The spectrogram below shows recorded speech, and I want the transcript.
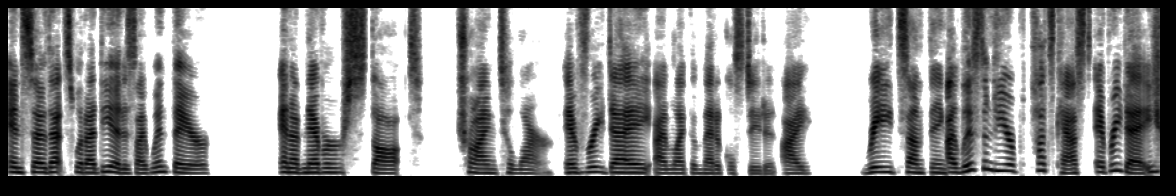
And so that's what I did is I went there and I've never stopped trying to learn. Mm-hmm. Every day I'm like a medical student. I read something. I listen to your podcast every day.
